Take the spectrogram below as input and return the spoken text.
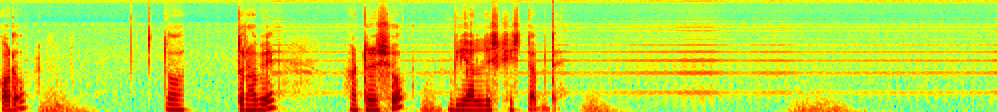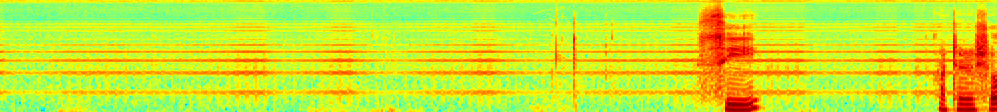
করো। তো উত্তর হবে আঠেরোশো বিয়াল্লিশ খ্রিস্টাব্দে। সি আঠেরোশো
